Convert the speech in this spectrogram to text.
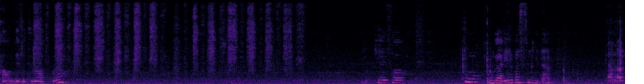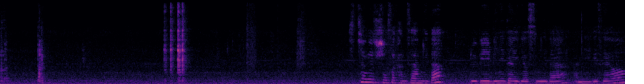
가운데로 들어왔고요. 이렇게 해서 토목 분갈이 해봤습니다. 시청해주셔서 감사합니다. 루비의 미니 다육이었습니다. 안녕히 계세요.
